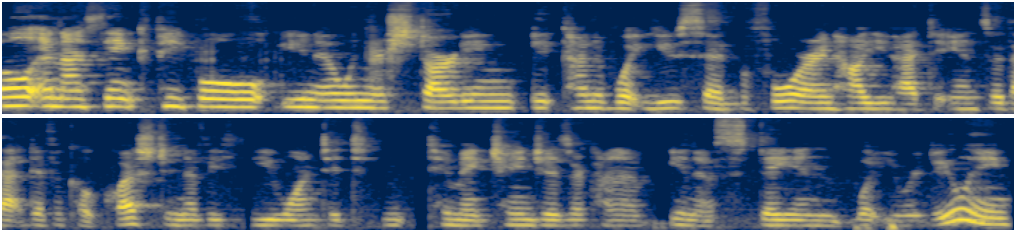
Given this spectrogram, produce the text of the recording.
well and i think people you know when you're starting it kind of what you said before and how you had to answer that difficult question of if you wanted to, to make changes or kind of you know stay in what you were doing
